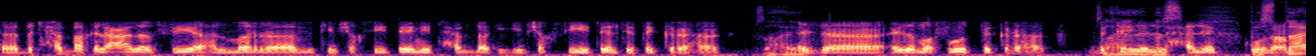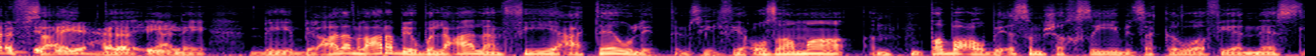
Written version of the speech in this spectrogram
بتحبك العالم فيها هالمرة يمكن شخصية ثانية تحبك يمكن شخصية ثالثه تكرهك. صحيح. اذا إذا مفروض تكرهك. بكل الحالات تكون بس بتعرف سعيد يعني بالعالم العربي وبالعالم في عتاولة تمثيل في عظماء انطبعوا باسم شخصية بيتذكروها فيها الناس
